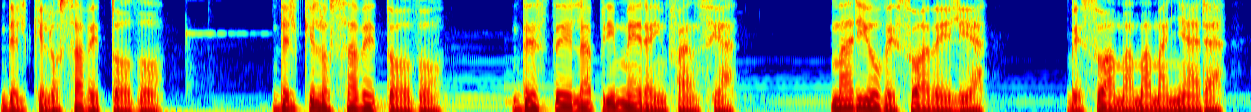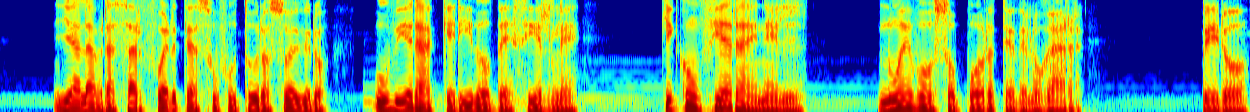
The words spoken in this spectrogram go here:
del que lo sabe todo, del que lo sabe todo, desde la primera infancia. Mario besó a Delia, besó a mamá Mañara, y al abrazar fuerte a su futuro suegro, hubiera querido decirle que confiara en él, nuevo soporte del hogar, pero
